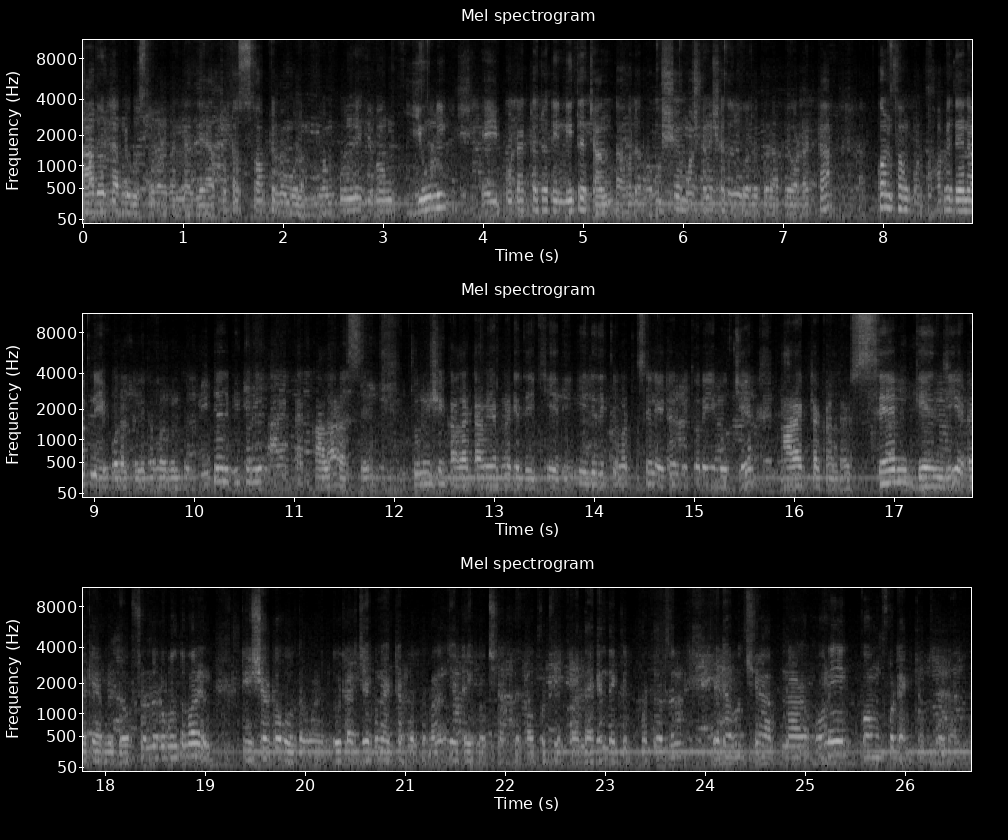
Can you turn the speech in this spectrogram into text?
না ধরলে আপনি বুঝতে পারবেন না যে এতটা সফট এবং মোলাম সম্পূর্ণ এবং ইউনিক এই প্রোডাক্টটা যদি নিতে চান, তাহলে অবশ্যই মশানের সাথে যোগাযোগ করে আপনি অর্ডারটা কনফার্ম করতে হবে দেন আপনি এই প্রোডাক্টটা নিতে পারবেন। তো এটার ভিতরে আরেকটা কালার আছে। চলুন সেই কালারটা আমি আপনাকে দেখিয়ে দিই। এই যে দেখতে পাচ্ছেন, এটার ভিতরেই হচ্ছে আর একটা কালার সেম গেঞ্জি, এটাকে আপনি ডপ শোল্ডারও বলতে পারেন টি শার্টও বলতে পারেন দুটার যে কোনো একটা বলতে পারেন, যেটাই হচ্ছে আপনি কমফোর্ট ফিল করেন। দেখেন দেখতে পারছেন এটা হচ্ছে আপনার অনেক কমফোর্ট একটা প্রোডাক্ট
